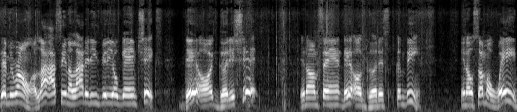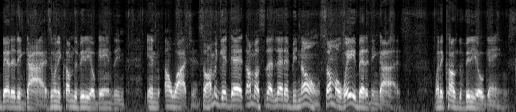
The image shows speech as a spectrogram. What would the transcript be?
get me wrong. A lot I've seen a lot of these video game chicks. They are good as shit. You know what I'm saying? They are good as can be. You know, some are way better than guys when it comes to video games and and uh, watching. So I'm gonna get that. I'm gonna let, let it be known. Some are way better than guys when it comes to video games.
